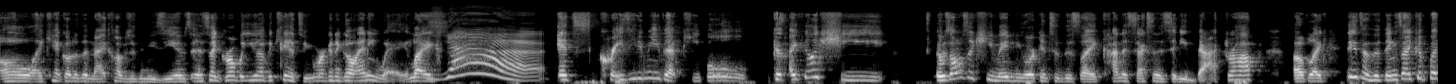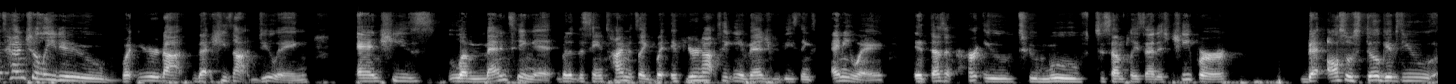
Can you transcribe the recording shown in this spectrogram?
oh, I can't go to the nightclubs or the museums, and it's like, girl, but you have a kid, so you weren't gonna go anyway. Like, yeah, it's crazy to me that people because I feel like she it was almost like she made New York into this like kind of Sex and the City backdrop of like these are the things I could potentially do, but you're not that she's not doing, and she's lamenting it. But at the same time, it's like, but if you're not taking advantage of these things anyway, it doesn't hurt you to move to some place that is cheaper that also still gives you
